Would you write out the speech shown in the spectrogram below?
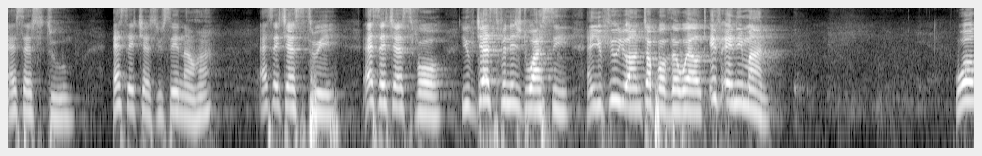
SS2, SHS, you say now, huh? SHS3, SHS4, you've just finished WASSCE, and you feel you're on top of the world. If any man will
